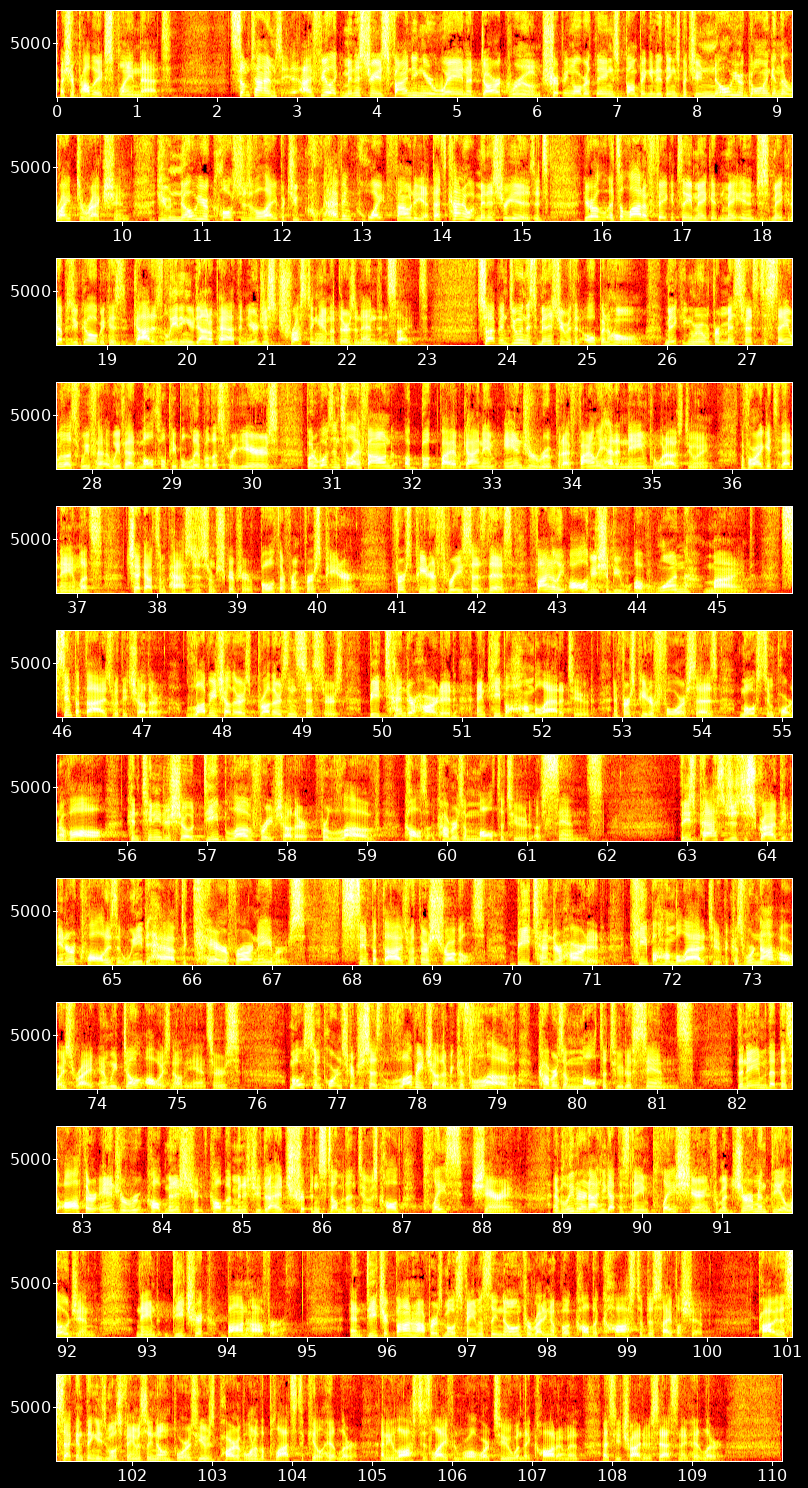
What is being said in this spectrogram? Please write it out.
I should probably explain that. Sometimes I feel like ministry is finding your way in a dark room, tripping over things, bumping into things, but you know you're going in the right direction. You know you're closer to the light, but you haven't quite found it yet. That's kind of what ministry is. It's, you're it's a lot of fake it till you make it make, and just make it up as you go because God is leading you down a path and you're just trusting Him that there's an end in sight. So I've been doing this ministry with an open home, making room for misfits to stay with us. We've had, we've had multiple people live with us for years, but it wasn't until I found a book by a guy named Andrew Root that I finally had a name for what I was doing. Before I get to that name, let's check out some passages from Scripture. Both are from 1 Peter. 1 Peter 3 says this Finally, all of you should be of one mind, sympathize with each other, love each other as brothers and sisters, be tenderhearted, and keep a humble attitude. And 1 Peter 4 says, most important of all, continue to show deep love for each other, for love calls, covers a multitude of sins. These passages describe the inner qualities that we need to have to care for our neighbors, sympathize with their struggles, be tenderhearted, keep a humble attitude, because we're not always right and we don't always know the answers. Most important, Scripture says, love each other because love covers a multitude of sins. The name that this author, Andrew Root, called, ministry, called the ministry that I had tripped and stumbled into was called place sharing. And believe it or not, he got this name, place sharing, from a German theologian named Dietrich Bonhoeffer. And Dietrich Bonhoeffer is most famously known for writing a book called The Cost of Discipleship. Probably the second thing he's most famously known for is he was part of one of the plots to kill Hitler, and he lost his life in World War II when they caught him as he tried to assassinate Hitler.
